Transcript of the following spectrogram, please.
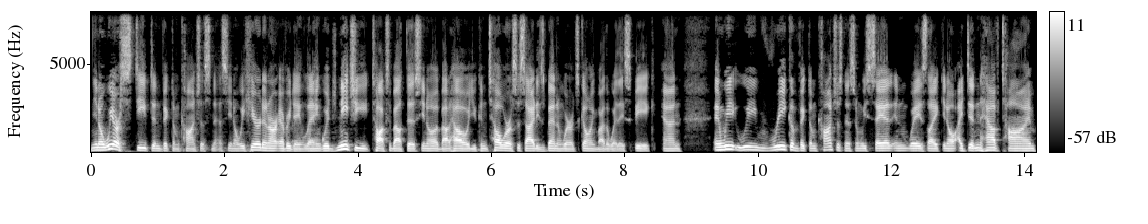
you know we are steeped in victim consciousness. You know we hear it in our everyday language. Nietzsche talks about this you know about how you can tell where a society's been and where it's going by the way they speak. And and we we reek of victim consciousness and we say it in ways like you know i didn't have time.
